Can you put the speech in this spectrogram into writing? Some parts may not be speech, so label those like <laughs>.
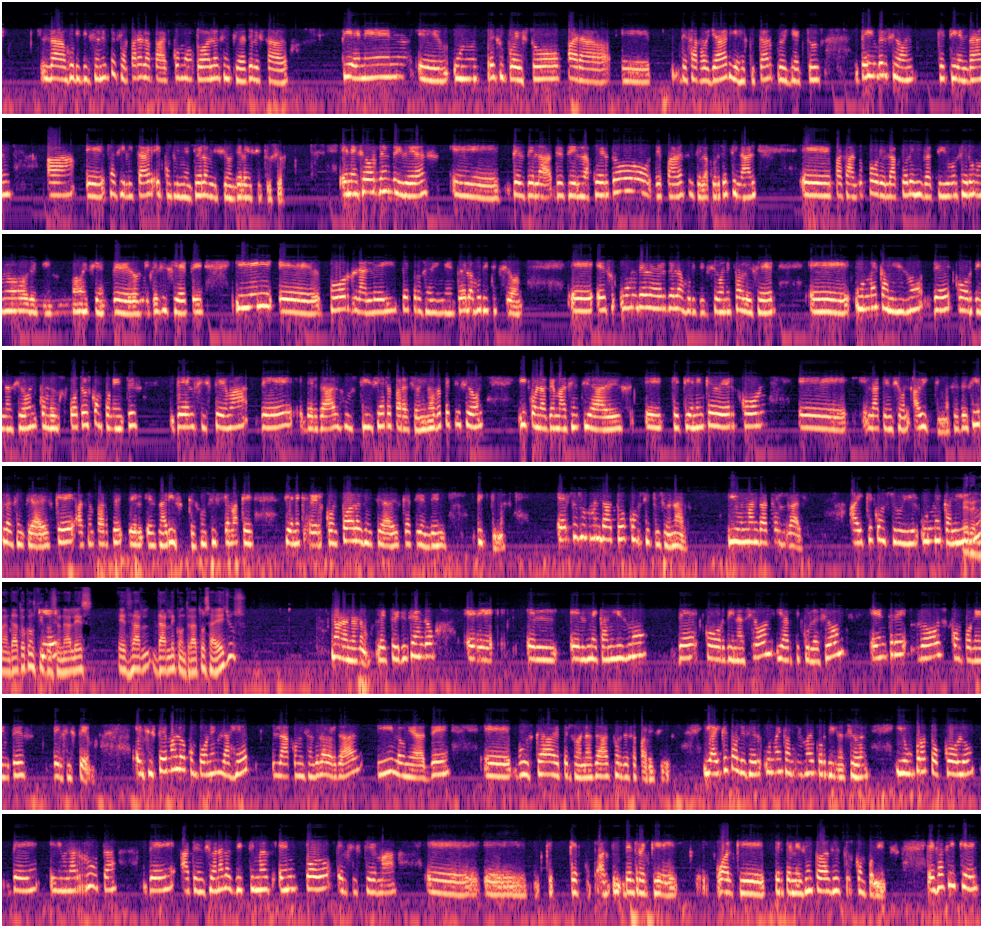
la Jurisdicción Especial para la Paz, como todas las entidades del Estado, tienen eh, un presupuesto para eh, desarrollar y ejecutar proyectos de inversión que tiendan a eh, facilitar el cumplimiento de la misión de la institución. En ese orden de ideas, eh, desde la desde el acuerdo de paz, desde el acuerdo final, eh, pasando por el acto legislativo 01 de, 1900, de 2017 y eh, por la ley de procedimiento de la jurisdicción, eh, es un deber de la jurisdicción establecer eh, un mecanismo de coordinación con los otros componentes del sistema de verdad, justicia, reparación y no repetición y con las demás entidades eh, que tienen que ver con eh, la atención a víctimas, es decir, las entidades que hacen parte del ESNARIF, que es un sistema que tiene que ver con todas las entidades que atienden víctimas. Esto es un mandato constitucional y un mandato legal. Hay que construir un mecanismo. Pero el mandato constitucional es, es dar- darle contratos a ellos. No, no, no, no. Le estoy diciendo eh, el, el mecanismo de coordinación y articulación entre los componentes del sistema. El sistema lo componen la JEP, la Comisión de la Verdad y la Unidad de eh, Búsqueda de Personas Dadas por Desaparecidas. Y hay que establecer un mecanismo de coordinación y un protocolo de y una ruta de atención a las víctimas en todo el sistema eh, eh, que, dentro del que o al que pertenecen todos estos componentes. Es así que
